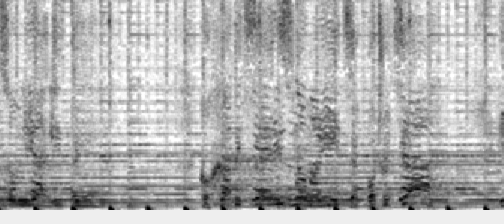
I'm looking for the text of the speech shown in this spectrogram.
разом я і ти. Кохати це різноманіття почуття і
